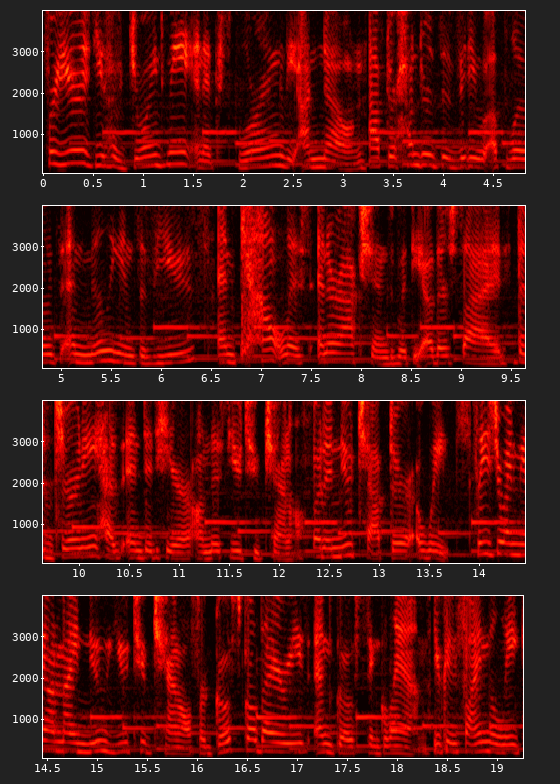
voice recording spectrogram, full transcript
For years, you have joined me in exploring the unknown. After hundreds of video uploads and millions of views, and countless interactions with the other side, the journey has ended here on this YouTube channel. But a new chapter awaits. Please join me on my new YouTube channel for Ghost Girl Diaries and Ghosts and Glam. You can find the link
